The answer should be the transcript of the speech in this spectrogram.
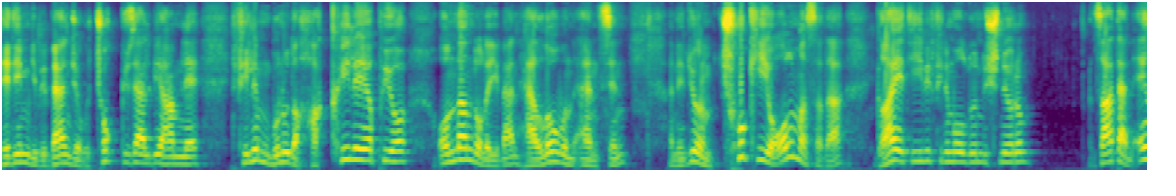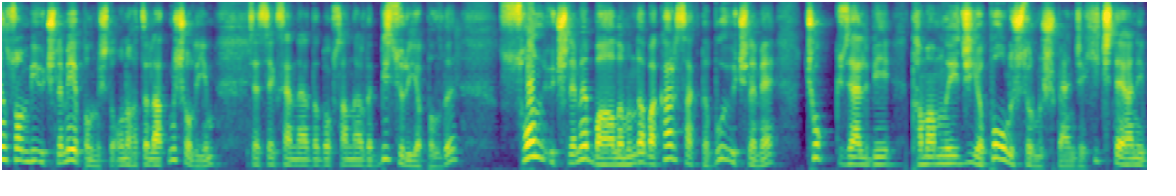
Dediğim gibi bence bu çok güzel bir hamle. Film bunu da hakkıyla yapıyor. Ondan dolayı ben Halloween Ends'in hani diyorum çok iyi olmasa da gayet iyi bir film olduğunu düşünüyorum. Zaten en son bir üçleme yapılmıştı onu hatırlatmış olayım. İşte 80'lerde 90'larda bir sürü yapıldı. Son üçleme bağlamında bakarsak da bu üçleme çok güzel bir tamamlayıcı yapı oluşturmuş bence. Hiç de hani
